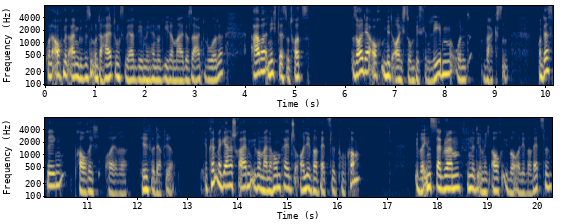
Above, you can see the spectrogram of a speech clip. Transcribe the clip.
und auch mit einem gewissen Unterhaltungswert, wie mir hin und wieder mal gesagt wurde. Aber nichtsdestotrotz soll der auch mit euch so ein bisschen leben und wachsen. Und deswegen brauche ich eure Hilfe dafür. Ihr könnt mir gerne schreiben über meine Homepage oliverwetzel.com. Über Instagram findet ihr mich auch über Oliver Wetzel.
